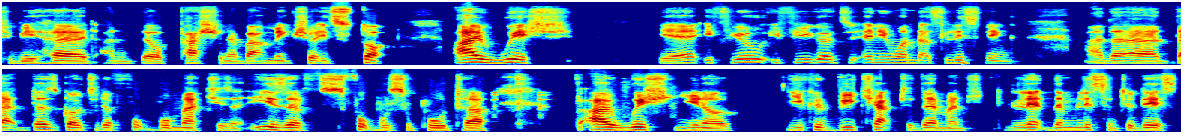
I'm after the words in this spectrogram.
to be heard. And they're passionate about make sure it stopped. I wish yeah if you if you go to anyone that's listening and uh, that does go to the football matches and is a football supporter i wish you know you could reach out to them and let them listen to this.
